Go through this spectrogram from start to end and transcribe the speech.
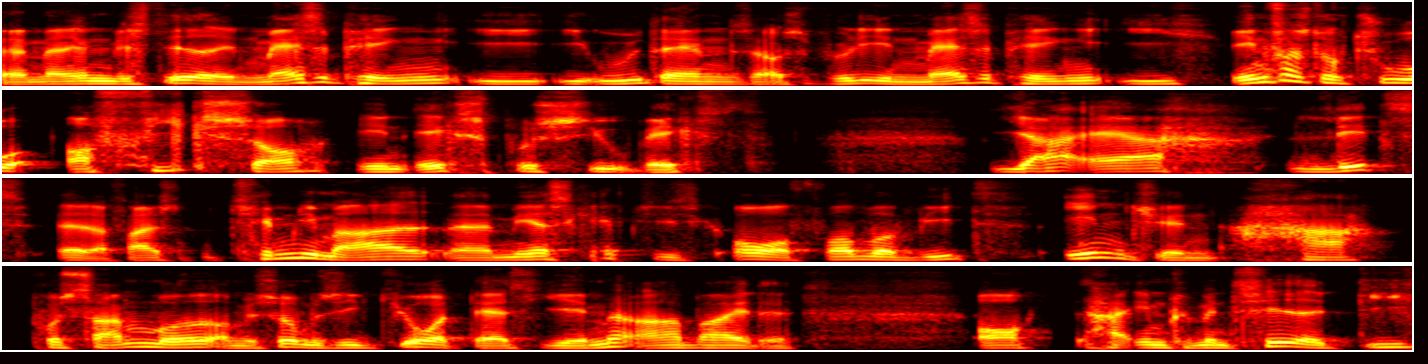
Øh, man investerede en masse penge i, i uddannelse, og selvfølgelig en masse penge i infrastruktur, og fik så en eksplosiv vækst. Jeg er lidt, eller faktisk temmelig meget øh, mere skeptisk over for, hvorvidt Indien har på samme måde, om jeg så må sige, gjort deres hjemmearbejde, og har implementeret de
